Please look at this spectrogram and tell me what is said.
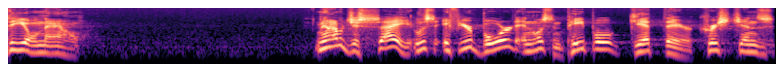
deal now. I mean, I would just say, listen, if you're bored, and listen, people get there, Christians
